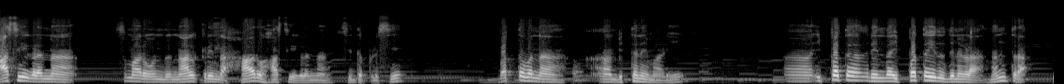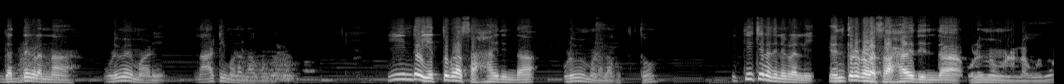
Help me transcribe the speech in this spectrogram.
ಹಾಸಿಗೆಗಳನ್ನ ಸುಮಾರು ಒಂದು ನಾಲ್ಕರಿಂದ ಆರು ಹಾಸಿಗೆಗಳನ್ನು ಸಿದ್ಧಪಡಿಸಿ ಭತ್ತವನ್ನು ಬಿತ್ತನೆ ಮಾಡಿ ಇಪ್ಪತ್ತರಿಂದ ಇಪ್ಪತ್ತೈದು ದಿನಗಳ ನಂತರ ಗದ್ದೆಗಳನ್ನು ಉಳುಮೆ ಮಾಡಿ ನಾಟಿ ಮಾಡಲಾಗುವುದು. ಈ ಹಿಂದೆ ಎತ್ತುಗಳ ಸಹಾಯದಿಂದ ಉಳುಮೆ ಮಾಡಲಾಗುತ್ತಿತ್ತು. ಇತ್ತೀಚಿನ ದಿನಗಳಲ್ಲಿ ಯಂತ್ರಗಳ ಸಹಾಯದಿಂದ ಉಳುಮೆ ಮಾಡಲಾಗುವುದು.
